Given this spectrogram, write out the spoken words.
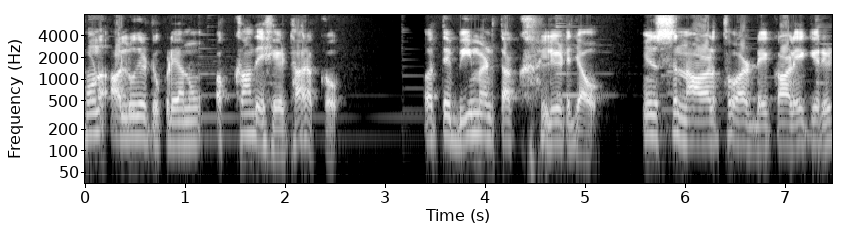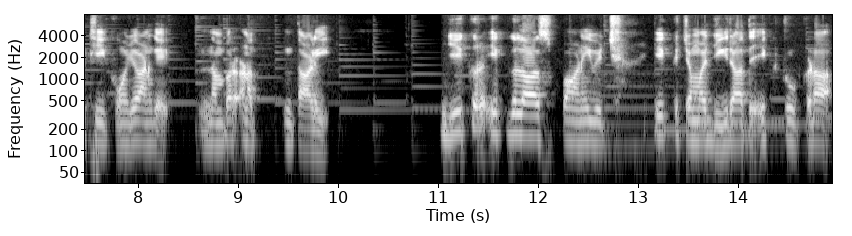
ਹੁਣ ਆਲੂ ਦੇ ਟੁਕੜਿਆਂ ਨੂੰ ਅੱਖਾਂ ਦੇ ਹੇਠਾਂ ਰੱਖੋ ਅਤੇ 20 ਮਿੰਟ ਤੱਕ ਲੇਟ ਜਾਓ। ਇਸ ਨਾਲ ਤੁਹਾਡੇ ਕਾਲੇ ਘੇਰੇ ਠੀਕ ਹੋ ਜਾਣਗੇ। ਨੰਬਰ 39 ਜੇਕਰ ਇੱਕ ਗਲਾਸ ਪਾਣੀ ਵਿੱਚ ਇੱਕ ਚਮਚ ਜੀਰਾ ਤੇ ਇੱਕ ਟੁਕੜਾ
